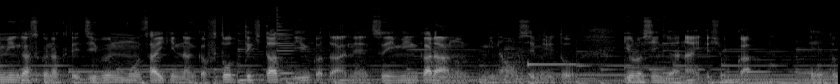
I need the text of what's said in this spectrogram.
眠が少なくて自分も最近なんか太ってきたっていう方はね睡眠からあの見直してみるとよろしいんではないでしょうか。えーと、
